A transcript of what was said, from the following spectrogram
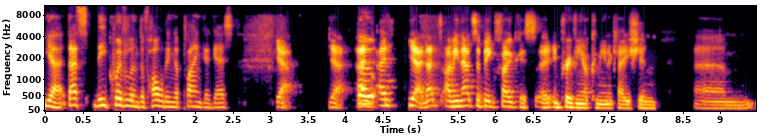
yeah, that's the equivalent of holding a plank, I guess. Yeah, yeah, So- and, and yeah, that's I mean that's a big focus, uh, improving your communication. Um,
